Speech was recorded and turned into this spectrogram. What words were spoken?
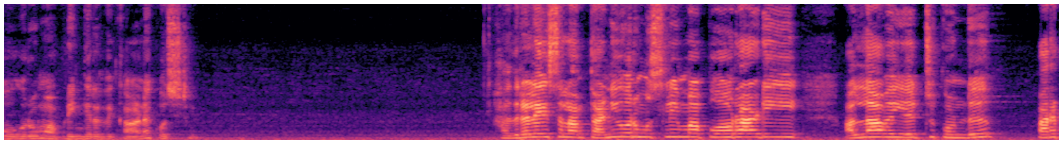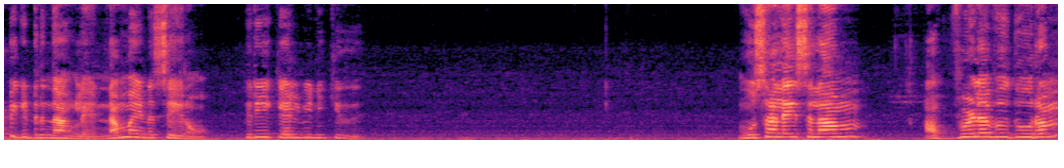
போகிறோம் அப்படிங்கிறதுக்கான கொஸ்டின் ஹதரலை இஸ்லாம் தனி ஒரு முஸ்லீமா போராடி அல்லாவை ஏற்றுக்கொண்டு பரப்பிக்கிட்டு இருந்தாங்களே நம்ம என்ன செய்கிறோம் பெரிய கேள்வி நிற்கிது மூசா இஸ்லாம் அவ்வளவு தூரம்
